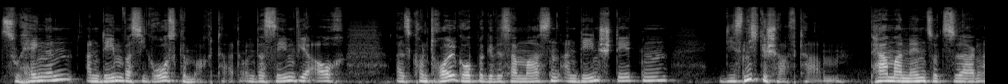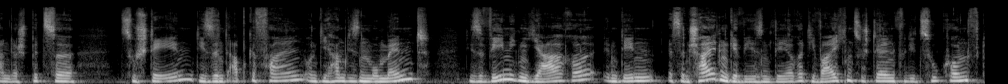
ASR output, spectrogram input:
zu hängen an dem, was sie groß gemacht hat. Und das sehen wir auch als Kontrollgruppe gewissermaßen an den Städten, die es nicht geschafft haben, permanent sozusagen an der Spitze zu stehen. Die sind abgefallen und die haben diesen Moment diese wenigen Jahre, in denen es entscheidend gewesen wäre, die Weichen zu stellen für die Zukunft,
